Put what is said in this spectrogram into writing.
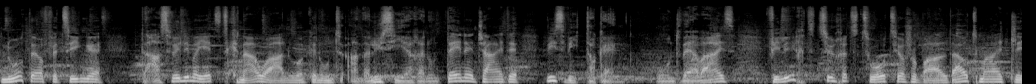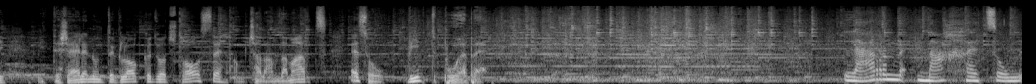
nur dürfen singen das will ich mir jetzt genau anschauen und analysieren und dann entscheiden, wie es weitergeht. Und wer weiß, vielleicht züchen zu ja schon bald auch die Mädchen mit den Schellen und den Glocken durch die Strasse am Chalanda Marz, so wie die Buben. Lärm machen zum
